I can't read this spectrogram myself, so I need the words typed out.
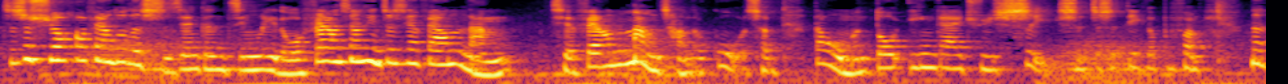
这是需要花非常多的时间跟精力的。我非常相信这是件非常难且非常漫长的过程，但我们都应该去试一试。这是第一个部分。那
